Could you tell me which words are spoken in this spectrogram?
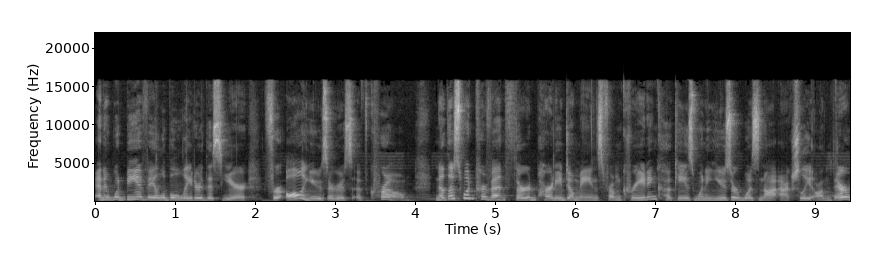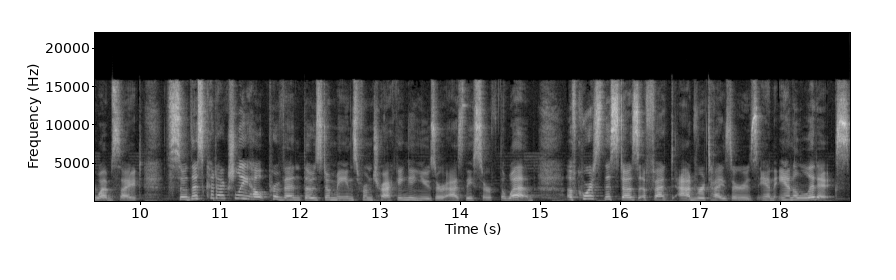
and it would be available later this year for all users of Chrome. Now, this would prevent third party domains from creating cookies when a user was not actually on their website, so this could actually help prevent those domains from tracking a user as they surf the web. Of course, this does affect advertisers and analytics,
